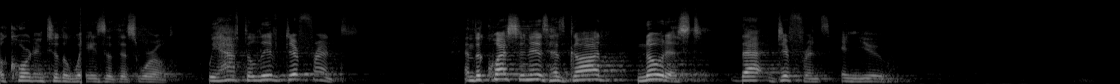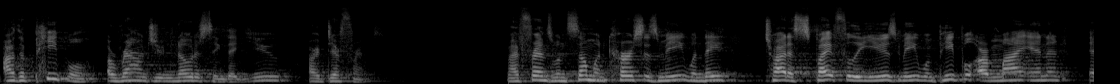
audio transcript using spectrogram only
according to the ways of this world. We have to live different. And the question is Has God noticed that difference in you? Are the people around you noticing that you are different? My friends, when someone curses me, when they try to spitefully use me, when people are my en- uh,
